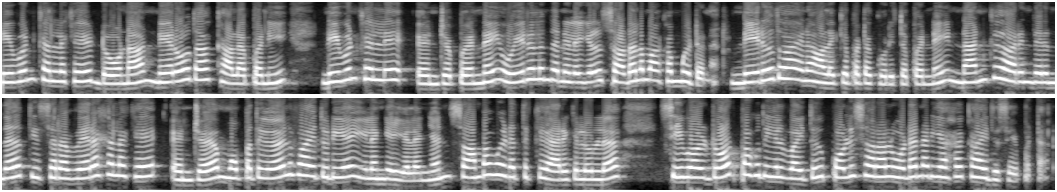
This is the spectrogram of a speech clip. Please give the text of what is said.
நிவுன்கெல்லகே டோனா நிரோதா கலபனி நிவுன்கெல்லே என்ற பெண்ணை உயிரிழந்த நிலையில் சடலமாக மீட்டனர். நிரோதா என அழைக்கப்பட்ட குறித்த பெண்ணை நன்கு அறிந்திருந்த திசர வெரகலகே என்ற முப்பத்தி ஏழு வயதுடைய இலங்கை இளைஞன் சம்பவ இடத்துக்கு அருகிலுள்ள சிவோல் ரோட் பகுதியில் வைத்து போலீசாரால் உடனடியாக கைது செய்யப்பட்டார்.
